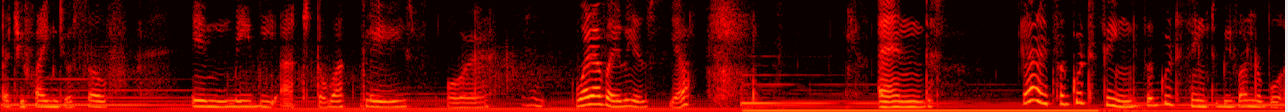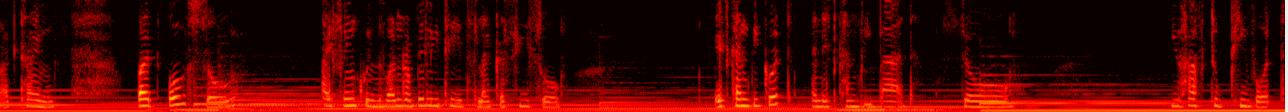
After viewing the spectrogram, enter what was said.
that you find yourself in, maybe at the workplace or wherever it is, yeah. And yeah, it's a good thing. It's a good thing to be vulnerable at times. But also, I think with vulnerability, it's like a seesaw. It can be good and it can be bad. So, you have to pivot.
